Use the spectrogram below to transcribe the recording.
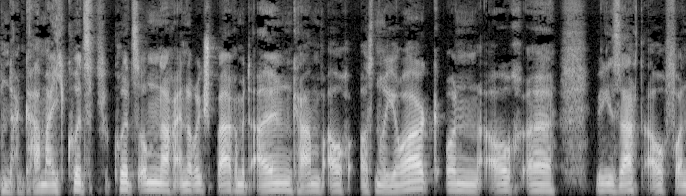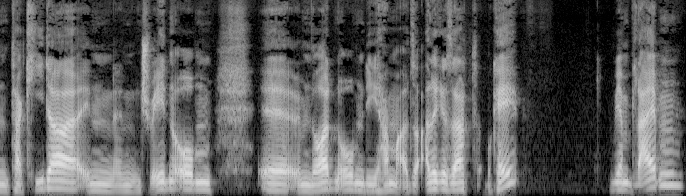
Und dann kam eigentlich kurz, kurzum nach einer Rücksprache mit allen, kam auch aus New York und auch, äh, wie gesagt, auch von Takida in, in Schweden oben, äh, im Norden oben, die haben also alle gesagt, okay, wir bleiben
